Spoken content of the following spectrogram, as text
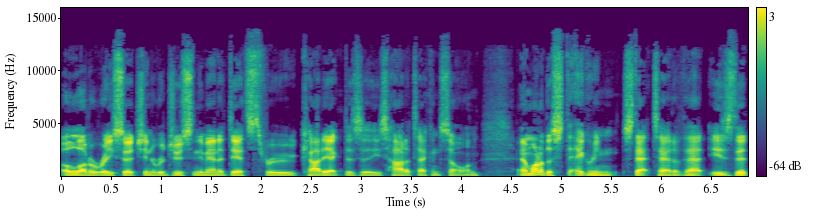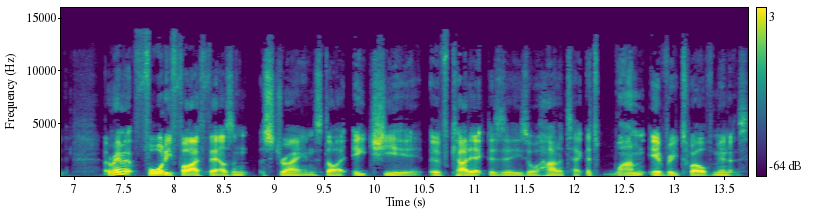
a lot of research into reducing the amount of deaths through cardiac disease, heart attack, and so on. And one of the staggering stats out of that is that around about 45,000 Australians die each year of cardiac disease or heart attack. That's one every 12 minutes.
